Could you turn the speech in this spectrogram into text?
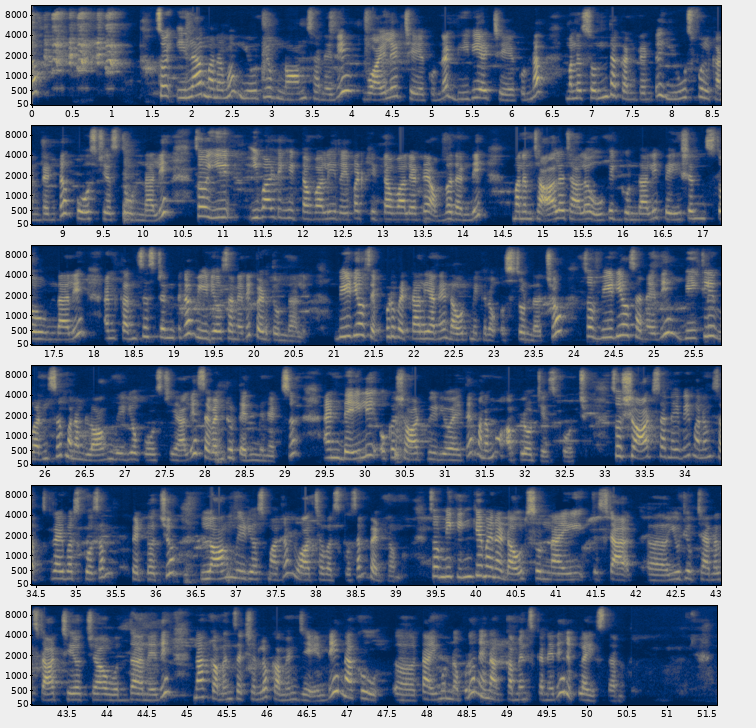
సో ఇలా మనము యూట్యూబ్ నామ్స్ అనేవి వయలేట్ చేయకుండా డీవియేట్ చేయకుండా మన సొంత కంటెంట్ యూస్ఫుల్ కంటెంట్ పోస్ట్ చేస్తూ ఉండాలి. సో ఈ ఇవాళకి హిట్ అవ్వాలి రేపటికి హిట్ అవ్వాలి అంటే అవ్వదండి. మనం చాలా చాలా ఓపిక్గా ఉండాలి పేషెన్స్తో ఉండాలి అండ్ కన్సిస్టెంట్గా వీడియోస్ అనేది పెడుతుండాలి. వీడియోస్ ఎప్పుడు పెట్టాలి అనే డౌట్ మీకు వస్తుండొచ్చు. సో వీడియోస్ అనేది వీక్లీ వన్స్ మనం లాంగ్ వీడియో పోస్ట్ చేయాలి seven to ten minutes. And daily ఒక షార్ట్ వీడియో అయితే మనము అప్లోడ్ చేసుకోవచ్చు. సో షార్ట్స్ అనేవి మనం సబ్స్క్రైబర్స్ కోసం పెట్టొచ్చు. లాంగ్ వీడియోస్ మాత్రం వాచ్ అవర్స్ కోసం పెడతాము. సో మీకు ఇంకేమైనా డౌట్స్ ఉన్నాయి స్టార్ట్ యూట్యూబ్ ఛానల్ స్టార్ట్ చేయొచ్చా వద్దా అనేది నాకు కమెంట్ సెక్షన్లో కమెంట్ చేయండి. నాకు టైం ఉన్నప్పుడు నేను ఆ కమెంట్స్కి అనేది రిప్లై ఇస్తాను.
